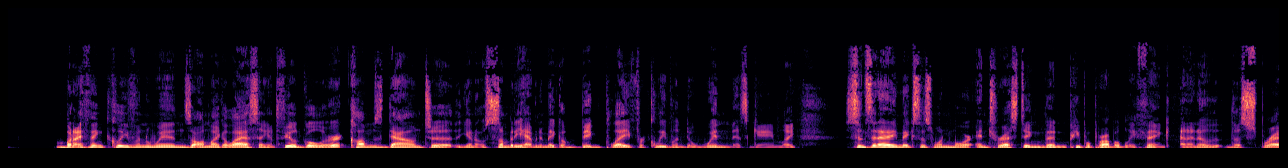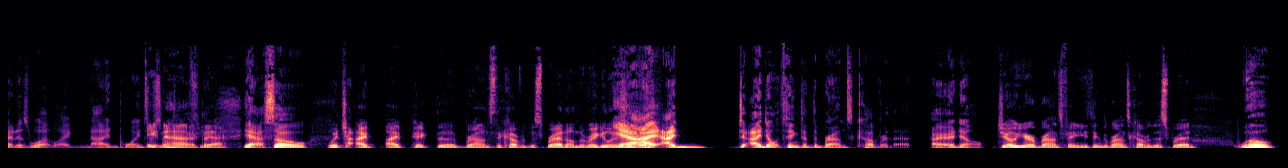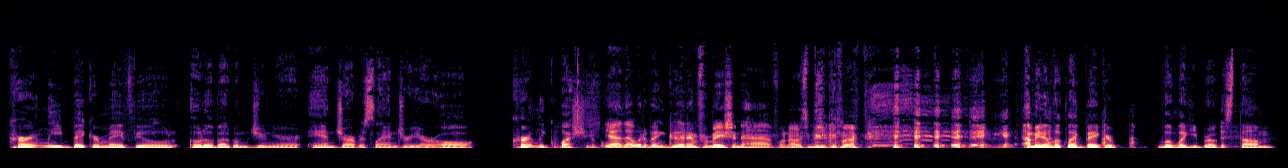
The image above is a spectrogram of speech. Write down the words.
But I think Cleveland wins on like a last second field goal, or it comes down to, you know, somebody having to make a big play for Cleveland to win this game. Like, Cincinnati makes this one more interesting than people probably think. And I know the spread is what, like nine points or Eight something? I half, think? yeah. Yeah, so, Which I I picked the Browns to cover the spread on the regular yeah, show. I, I, I don't think that the Browns cover that. I, I don't. Joe, you're a Browns fan. You think the Browns cover the spread? Well, currently Baker Mayfield, Odell Beckham Jr., and Jarvis Landry are all currently questionable. Yeah, that would have been good information to have when I was making my pick. I mean, it looked like Baker looked like he broke his thumb,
